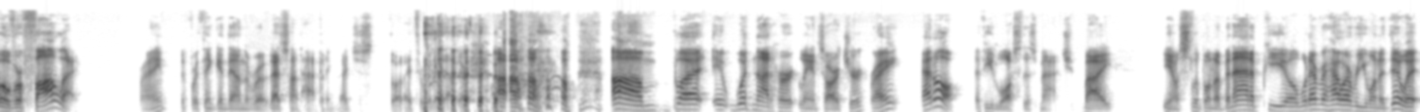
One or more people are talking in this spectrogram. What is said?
over Fale, right? If we're thinking down the road, that's not happening. I just thought I threw it out there. um, um, but it would not hurt Lance Archer, right, at all if he lost this match by you know slip on a banana peel, whatever, however you want to do it.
